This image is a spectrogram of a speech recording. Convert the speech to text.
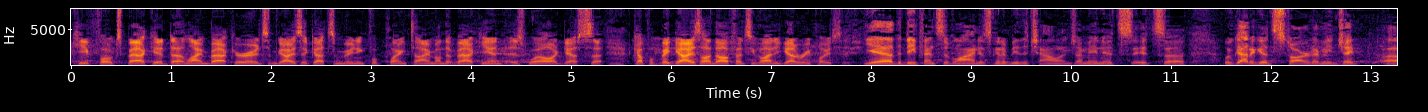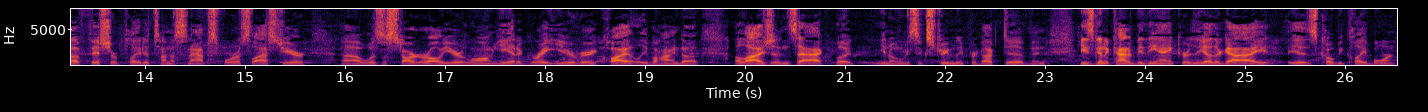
key folks back at uh, linebacker and some guys that got some meaningful playing time on the back end as well. I guess uh, a couple big guys on the offensive line you got to replace this. Yeah, the defensive line is going to be the challenge. I mean, it's it's uh, we've got a good start. I mean, Jake uh, Fisher played a ton of snaps for us last year uh, was a starter all year long. He had a great year, very quietly behind uh, Elijah and Zach, but you know he's extremely productive, and he's going to kind of be the anchor. The other guy is Kobe Claiborne,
